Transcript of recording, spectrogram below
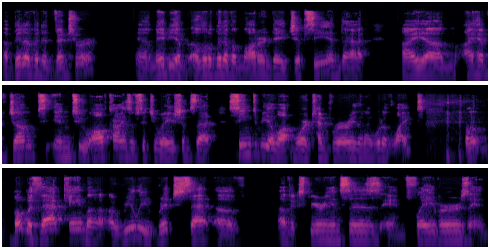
a bit of an adventurer, uh, maybe a, a, little bit of a modern day gypsy, in that I um, I have jumped into all kinds of situations that seem to be a lot more temporary than I would have liked. but, but with that came a, a really rich set of of experiences and flavors and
